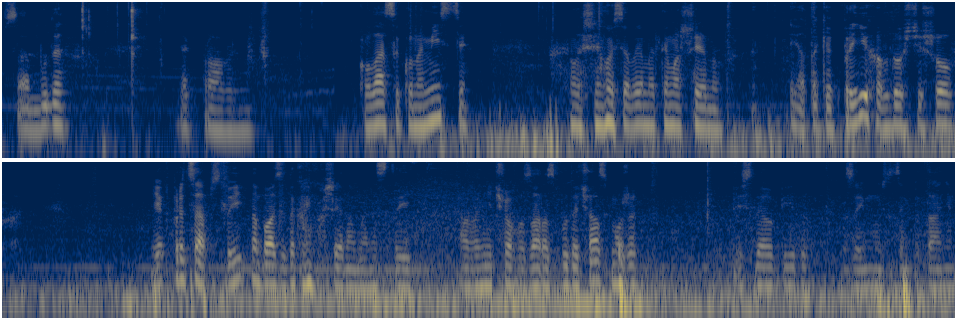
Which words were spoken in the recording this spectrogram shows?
Все буде як правильно. Колесико на місці. Лишилося вимити машину. Я так як приїхав, дощ ішов. Як прицеп стоїть на базі, така машина в мене стоїть. Але нічого, зараз буде час, може, після обіду займусь цим питанням.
